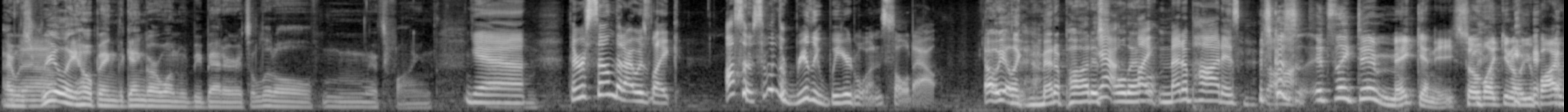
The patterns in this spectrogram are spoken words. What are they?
I was Yeah. really hoping the Gengar one would be better. It's a little, mm, it's fine. Yeah. there were some that I was like, also, some of the really weird ones sold out. Oh yeah, like Metapod is Yeah. sold out. Like, Metapod is. It's because it's they didn't make any. So like you know you buy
